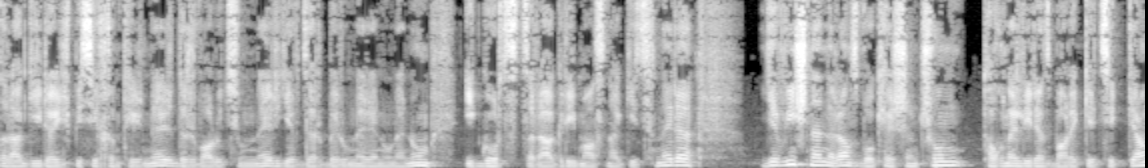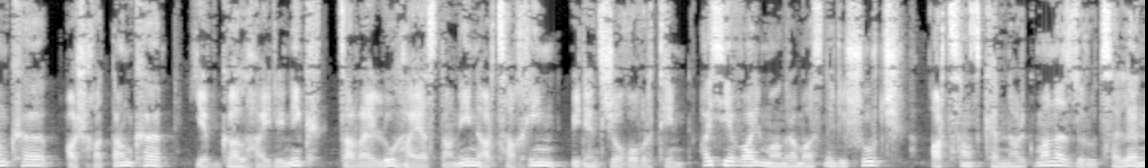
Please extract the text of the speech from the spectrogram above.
ծրագիրը, ինչպիսի խնդիրներ, դժվարություններ և ձեռքբերումներ են ունենում ի գործ ծրագրի մասնակիցները և ինչն է նրանց ոգեշնչում թողնել իրենց բարեկեցիկ կյանքը, աշխատանքը և գալ հայրենիք՝ ծառայելու Հայաստանին, Արցախին, իրենց ժողովրդին։ Այս և այլ մանրամասների շուրջ առցանց քննարկմանը զրուցել են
